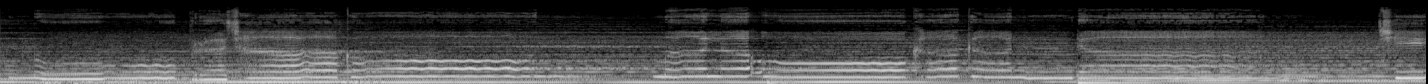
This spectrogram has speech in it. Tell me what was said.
ดหมู่ประชากร มาละโอคากันดานชี้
